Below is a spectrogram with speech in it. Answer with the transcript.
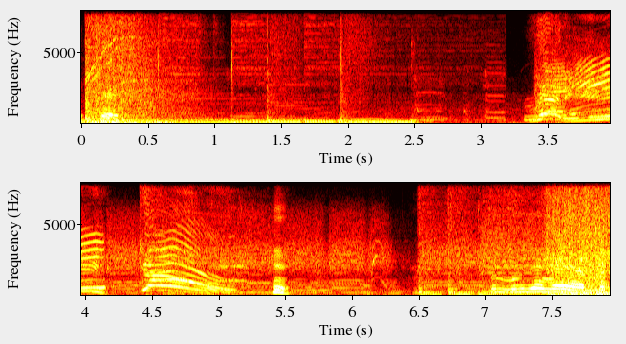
attack Ready, go! มันมันยังไงอะมัน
